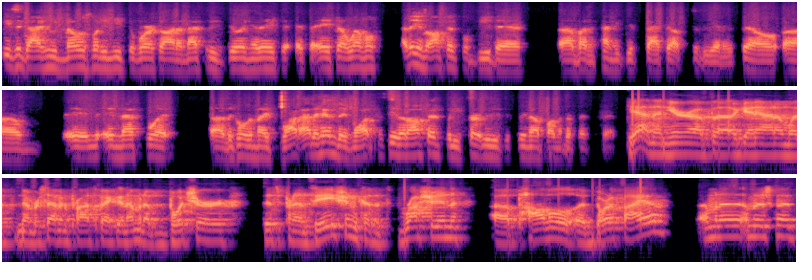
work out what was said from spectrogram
he's a guy who knows what he needs to work on, and that's what he's doing at, at the AHL level. I think his offense will be there uh, by the time he gets back up to the NHL. Um, and, and that's what uh, the Golden Knights want out of him. They want to see that offense, but he certainly needs to clean up on the defensive end. Yeah, and then you're up uh, again, Adam, with number seven prospect, and I'm going to butcher this pronunciation because it's Russian. Uh, Pavel Dorofeyev. I'm gonna I'm just gonna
